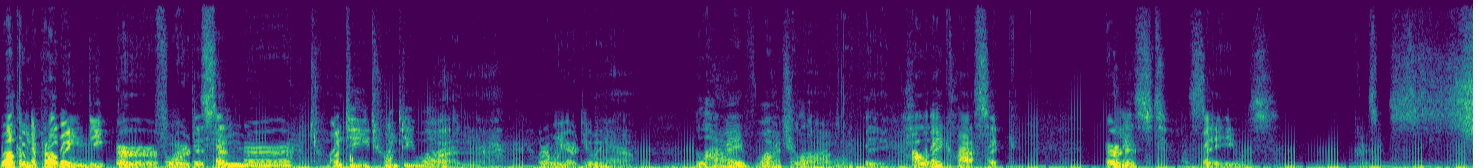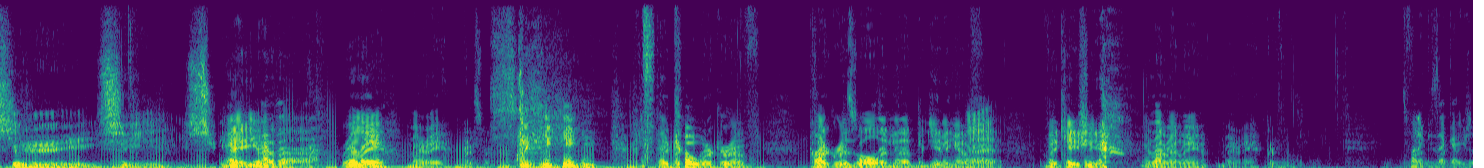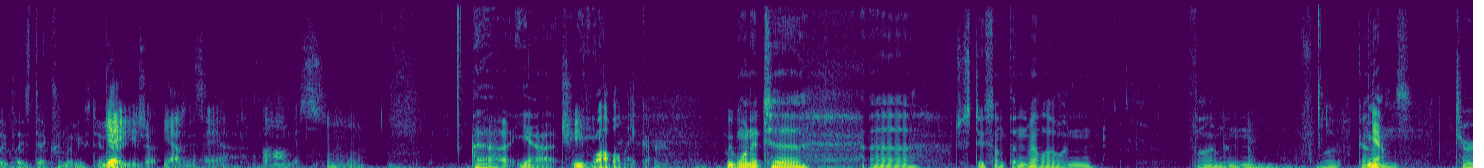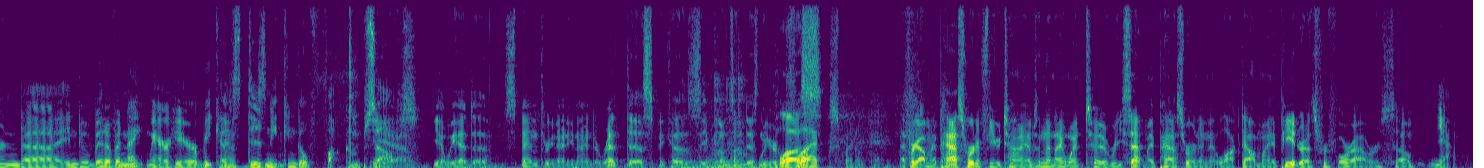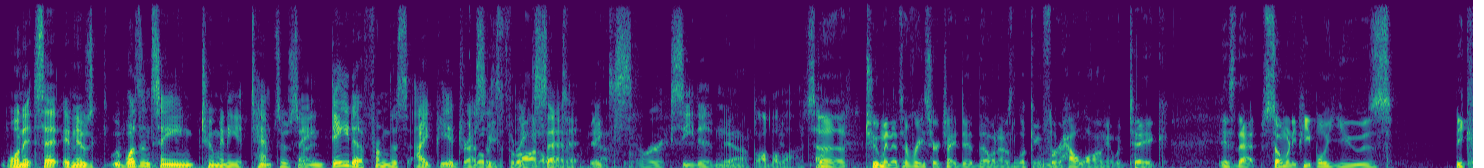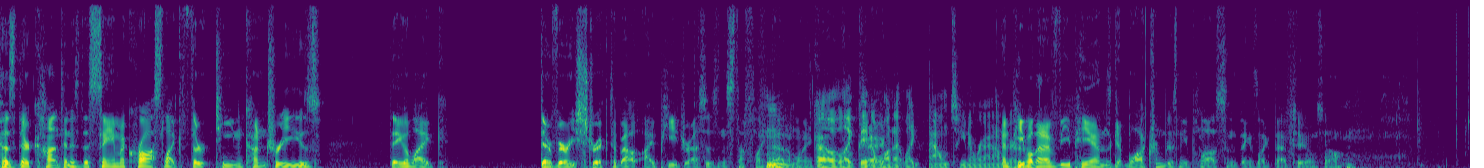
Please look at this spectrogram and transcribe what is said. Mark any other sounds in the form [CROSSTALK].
Welcome to Probing Deeper for December 2021, where we are doing a live watch along with the holiday classic Ernest Saves Christmas. Hey, you have a really Merry Christmas. [LAUGHS] it's the co-worker of Clark Griswold in the beginning of Vacation. Yeah, [LAUGHS] have a really Merry Christmas. It's funny because that guy usually plays dicks in movies too. Yeah, usually. Yeah, I was gonna say a, a hongus, Uh, yeah. chief we, wobble maker. we wanted to uh, just do something mellow and fun and full of Yeah. guns. Turned uh, into a bit of a nightmare here because Disney can go fuck Yeah. themselves. yeah, we had to spend three ninety nine to rent this because even though it's on Disney Weird Plus, flex, but okay. I forgot my password a few times, and then I went to reset my password, and it locked out my IP address for four hours. So Yeah. Well, and it said, and it was, it wasn't saying too many attempts. It was saying data from this IP address Will be throttled, exceeded, yes. ex- or exceeded, and Yeah. blah blah blah. So the two minutes of research I did though when I was looking Mm. for how long it would take is that so many people use because their content is the same across like 13 countries they like they're very strict about IP addresses and stuff like that. I'm like, oh, like they don't want it like bouncing around. And or- people that have VPNs get blocked from Disney Plus and things like that too. So,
